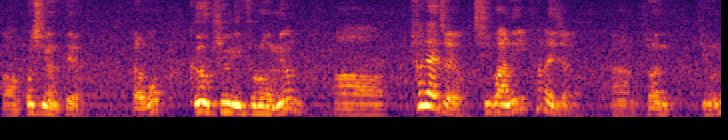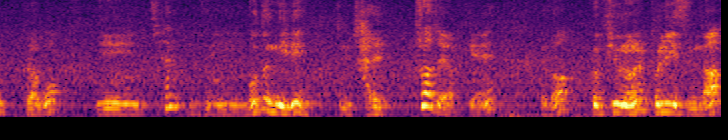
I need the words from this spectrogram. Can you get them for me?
어, 보시면 돼요. 그리고 그 기운이 들어오면 어, 편해져요. 집안이 편해져요. 아, 그런 기운. 그리고 이, 생- 이 모든 일이 좀 잘 풀어져요. 이게. 그래서 그 기운을 돌리겠습니다.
